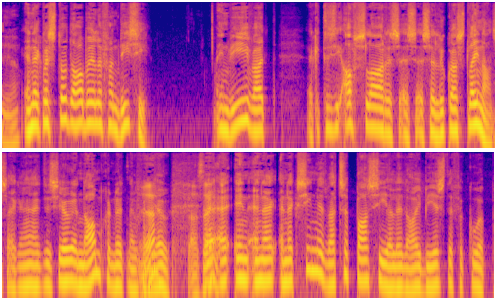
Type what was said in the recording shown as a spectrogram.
Ja. En ek was tot daar by hulle van Disie. En wie wat Ek het dis die afslaer is is is 'n Lukas Kleinhans. Ek het dis jou 'n naam genoot nou vir ja, jou. En, en en ek en ek sien met watse passie hulle daai beeste verkoop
